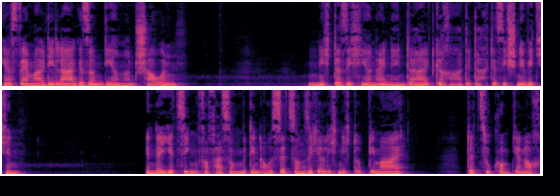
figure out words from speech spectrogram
Erst einmal die Lage sondieren und schauen. Nicht, dass ich hier in einen Hinterhalt gerate, dachte sich Schneewittchen. In der jetzigen Verfassung mit den Aussetzern sicherlich nicht optimal. Dazu kommt ja noch,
